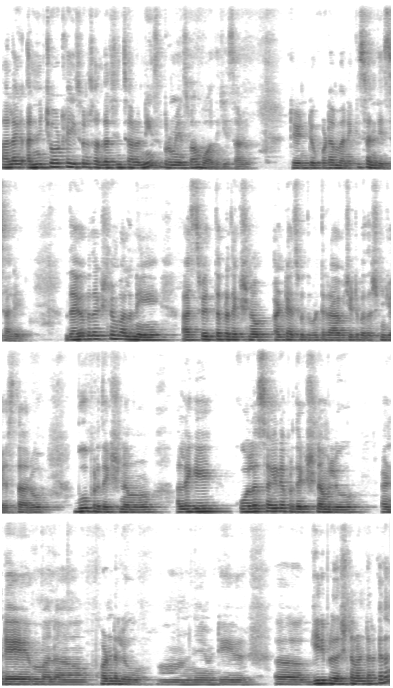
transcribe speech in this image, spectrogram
అలాగే అన్ని చోట్ల ఈశ్వరుని సందర్శించాలని సుబ్రహ్మణ్య స్వామి బోధ చేశాడు. రెండు కూడా మనకి సందేశాలే. దైవ ప్రదక్షిణం వల్లనే అశ్వత్థ ప్రదక్షిణం అంటే అశ్వత్థం అంటే రావి చెట్టు ప్రదక్షిణ చేస్తారు భూ ప్రదక్షిణము అలాగే కులశైల ప్రదక్షిణములు అంటే మన కొండలు ఏమిటి గిరి ప్రదక్షిణలు అంటారు కదా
